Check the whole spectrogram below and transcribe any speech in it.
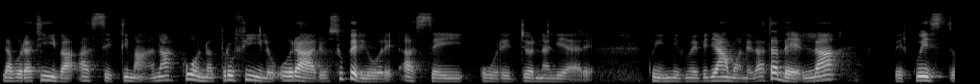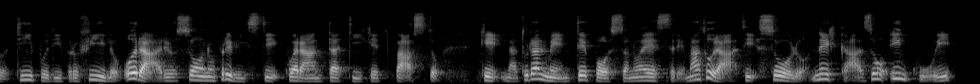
lavorativa a settimana con profilo orario superiore a 6 ore giornaliere. Quindi come vediamo nella tabella per questo tipo di profilo orario sono previsti 40 ticket pasto, che naturalmente possono essere maturati solo nel caso in cui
